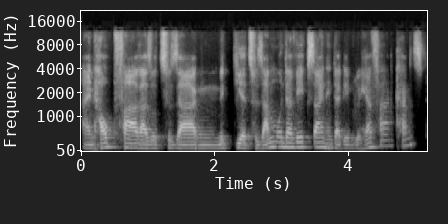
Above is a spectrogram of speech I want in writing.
ein Hauptfahrer sozusagen mit dir zusammen unterwegs sein, hinter dem du herfahren kannst.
